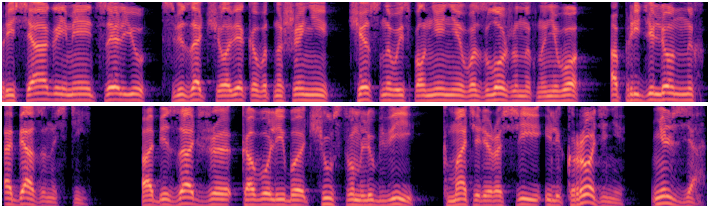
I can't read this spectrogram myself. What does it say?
Присяга имеет целью связать человека в отношении честного исполнения возложенных на него определенных обязанностей. Обязать же кого-либо чувством любви к матери России или к родине нельзя.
